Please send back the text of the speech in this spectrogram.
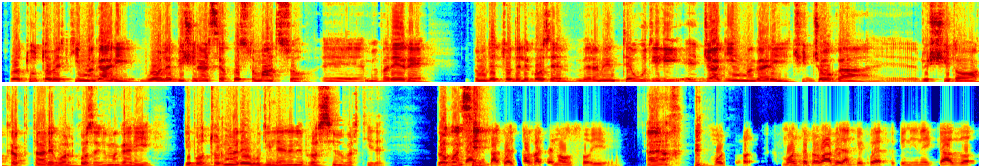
soprattutto per chi magari vuole avvicinarsi a questo mazzo. E, a mio parere abbiamo detto delle cose veramente utili e già chi magari ci gioca è riuscito a captare qualcosa che magari gli può tornare utile nelle prossime partite. Lo consiglio... qualcosa che non so io. Ah. molto, molto probabile anche questo, quindi nel caso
